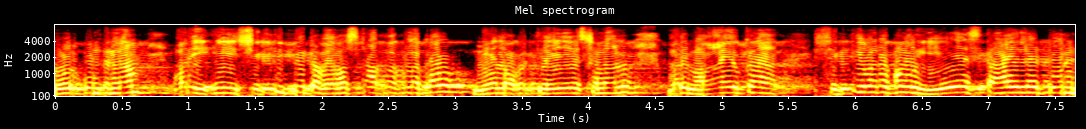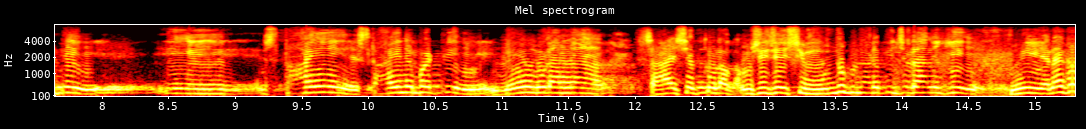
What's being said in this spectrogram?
కోరుకుంటున్నాం. మరి ఈ శక్తిపీఠ వ్యవస్థాపకులకు నేను ఒకటి తెలియజేస్తున్నాను. మరి మా యొక్క శక్తి వరకు ఏ స్థాయిలోటువంటి ఈ స్థాయి స్థాయిని బట్టి మేము కూడా సాయశక్తుల కృషి చేసి ముందుకు నడిపించడానికి మీ వెనక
